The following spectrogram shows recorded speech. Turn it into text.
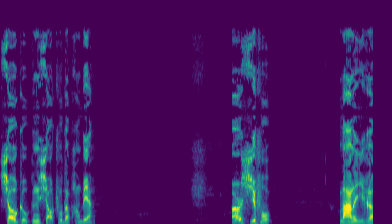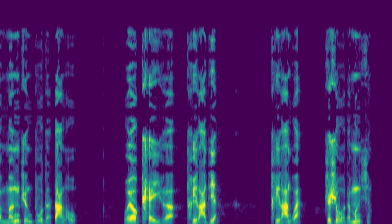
小狗跟小猪的旁边。儿媳妇拿了一个门诊部的大楼，我要开一个推拿店、推拿馆，这是我的梦想。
